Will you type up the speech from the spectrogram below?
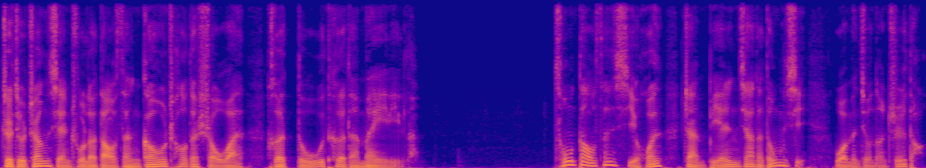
这就彰显出了道三高超的手腕和独特的魅力了。从道三喜欢占别人家的东西，我们就能知道，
